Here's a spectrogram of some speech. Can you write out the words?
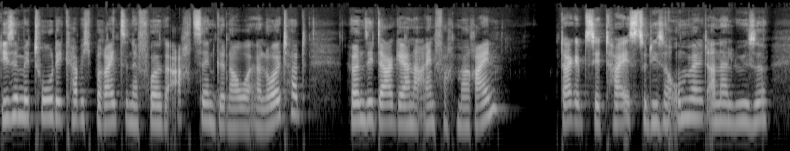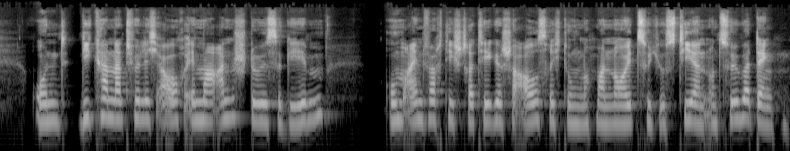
Diese Methodik habe ich bereits in der Folge 18 genauer erläutert. Hören Sie da gerne einfach mal rein. Da gibt es Details zu dieser Umweltanalyse und die kann natürlich auch immer Anstöße geben, um einfach die strategische Ausrichtung nochmal neu zu justieren und zu überdenken.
